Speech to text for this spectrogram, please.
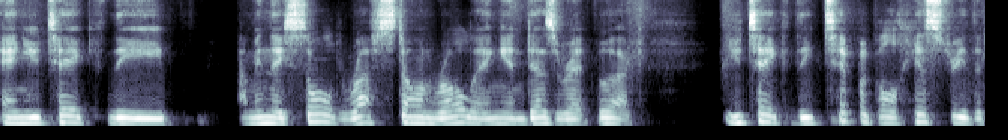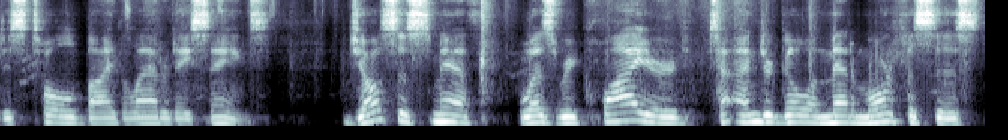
and you take the, I mean, they sold Rough Stone Rolling in Deseret Book. You take the typical history that is told by the Latter day Saints. Joseph Smith was required to undergo a metamorphosis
